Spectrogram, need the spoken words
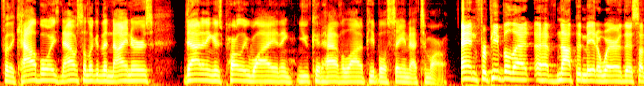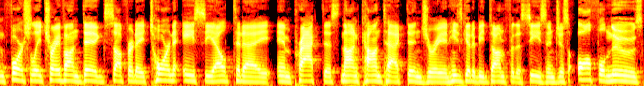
for the Cowboys. Now a look at the Niners. That I think is partly why I think you could have a lot of people saying that tomorrow. And for people that have not been made aware of this, unfortunately, Trevon Diggs suffered a torn ACL today in practice, non contact injury, and he's going to be done for the season. Just awful news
